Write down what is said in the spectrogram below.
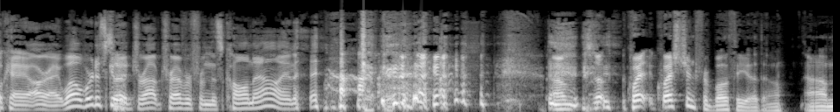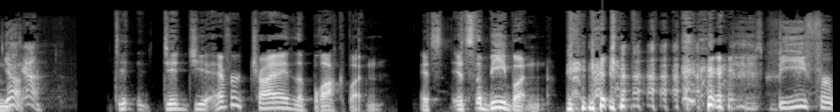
okay, all right. Well, we're just gonna so- drop Trevor from this call now, and um, so que- question for both of you though. Um, yeah, Yeah. Did, did you ever try the block button? It's it's the B button. B for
